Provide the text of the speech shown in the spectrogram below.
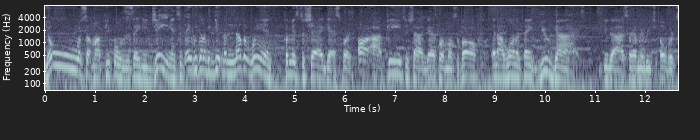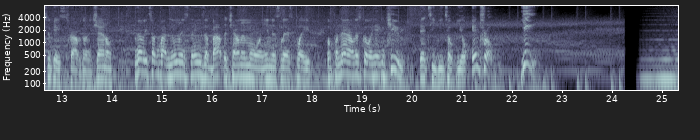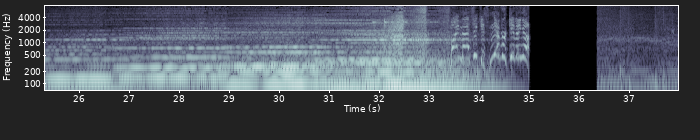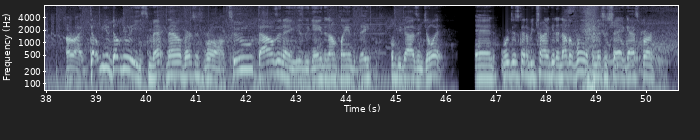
Yo, what's up, my peoples? It's ADG, and today we're gonna be getting another win for Mr. Shad Gaspard. RIP to Shad Gaspard, most of all. And I want to thank you guys, you guys, for helping me reach over 2K subscribers on the channel. We're gonna be talking about numerous things about the channel and more in this Let's Play. But for now, let's go ahead and cue that TV Tokyo intro. Yeah. Is never giving up! Alright, WWE SmackDown vs. Raw 2008 is the game that I'm playing today. Hope you guys enjoy it. And we're just going to be trying to get another win for Mr. Shad Gaspard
